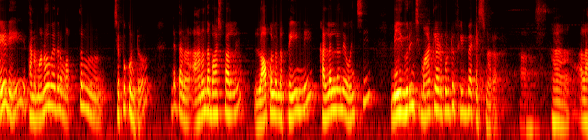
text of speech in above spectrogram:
లేడీ తన మనోవేదన మొత్తం చెప్పుకుంటూ అంటే తన ఆనంద బాష్పాలని లోపల ఉన్న పెయిన్ని కళ్ళల్లోనే ఉంచి మీ గురించి మాట్లాడుకుంటూ ఫీడ్బ్యాక్ ఇస్తున్నారు. అలా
